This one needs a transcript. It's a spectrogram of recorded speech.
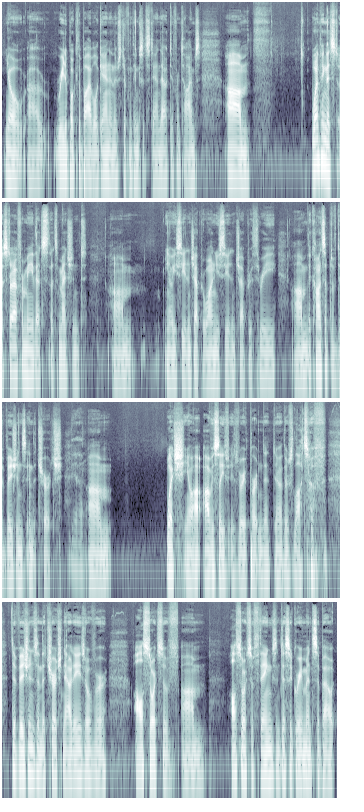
you know uh, read a book of the Bible again, and there's different things that stand out different times. Um, one thing that st- stood out for me that's that's mentioned, um, you know, you see it in chapter one, you see it in chapter three, um, the concept of divisions in the church. Yeah. which you know obviously is, is very pertinent. You know, there's lots of divisions in the church nowadays over all sorts of um, all sorts of things and disagreements about.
